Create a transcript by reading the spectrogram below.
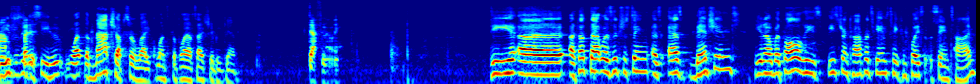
be Um, interesting to it- see who what the matchups are like once the playoffs actually begin. Definitely. The uh, I thought that was interesting as as mentioned. You know, with all of these Eastern Conference games taking place at the same time,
